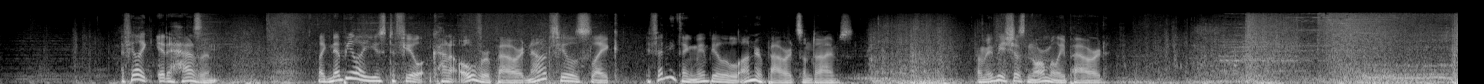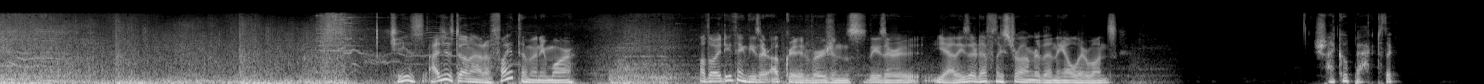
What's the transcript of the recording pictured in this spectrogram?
I feel like it hasn't. Like, Nebula used to feel kind of overpowered. Now it feels like, if anything, maybe a little underpowered sometimes. Or maybe it's just normally powered. Jeez, I just don't know how to fight them anymore. Although I do think these are upgraded versions. These are, yeah, these are definitely stronger than the older ones. Should I go back to the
